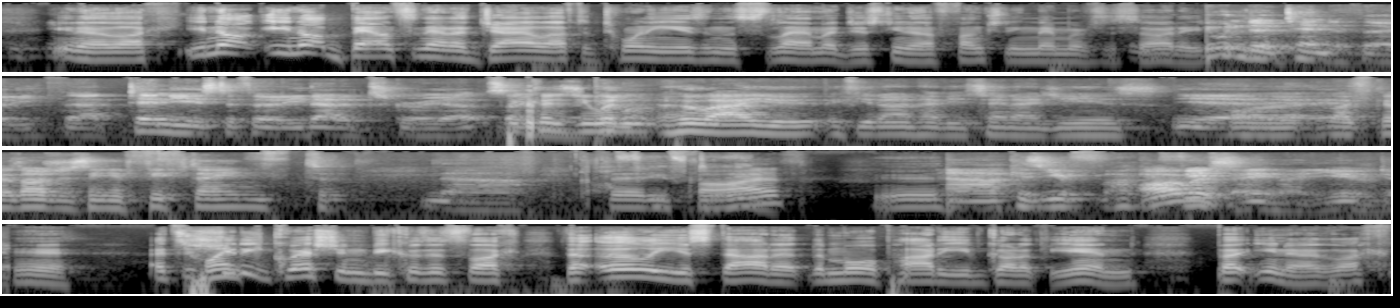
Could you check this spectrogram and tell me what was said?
you know, like, you're not, you're not bouncing out of jail after 20 years in the slammer, just, you know, a functioning member of society. You wouldn't do ten to thirty. That ten years to thirty, that'd screw you. up So Because you wouldn't. on. Who are you if you don't have your teenage years? Yeah, Or, yeah, yeah. Like, because I was just thinking 15 to Nah, 35. Yeah. nah, because you're fucking I was- fifteen, mate. You do. Yeah. It's a Twen- shitty question because it's like the earlier you start it, the more party you've got at the end. But, you know, like,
